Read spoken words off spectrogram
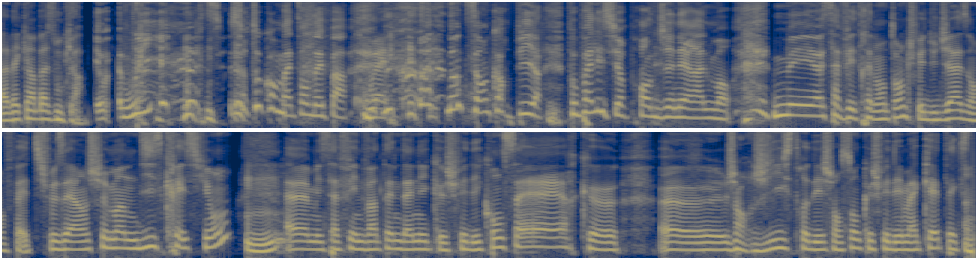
avec un bazooka. Oui, surtout qu'on m'attendait pas. Ouais. Donc c'est encore pire. Faut pas les surprendre généralement. Mais euh, ça fait très longtemps que je fais du jazz en fait. Je faisais un chemin de discrétion, Mhm. euh, mais ça fait une vingtaine d'années que je fais des concerts, que euh, j'enregistre des chansons, que je fais des maquettes, etc.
